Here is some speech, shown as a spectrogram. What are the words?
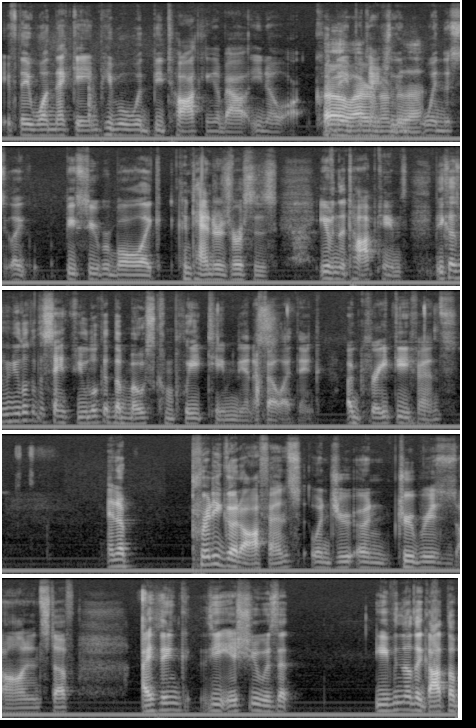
if they won that game, people would be talking about you know could oh, they potentially win this like be Super Bowl like contenders versus even the top teams because when you look at the Saints, you look at the most complete team in the NFL. I think a great defense and a pretty good offense when Drew when Drew Brees is on and stuff. I think the issue is that even though they got the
